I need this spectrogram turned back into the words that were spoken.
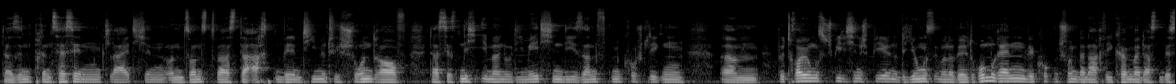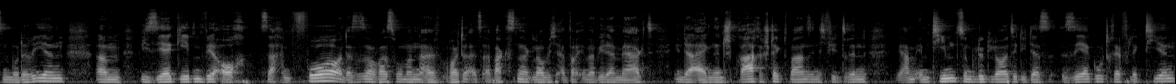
da sind Prinzessinnenkleidchen und sonst was. Da achten wir im Team natürlich schon drauf, dass jetzt nicht immer nur die Mädchen die sanften, kuscheligen ähm, Betreuungsspielchen spielen und die Jungs immer nur wild rumrennen. Wir gucken schon danach, wie können wir das ein bisschen moderieren. Ähm, wie sehr geben wir auch Sachen vor. Und das ist auch was, wo man heute als Erwachsener, glaube ich, einfach immer wieder merkt, in der eigenen Sprache steckt wahnsinnig viel drin. Wir haben im Team zum Glück Leute, die das sehr gut reflektieren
